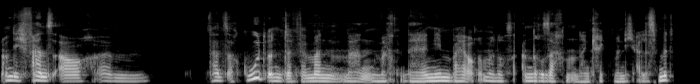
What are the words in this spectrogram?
und ich fand es auch ähm, fand es auch gut und wenn man, man macht naja, nebenbei auch immer noch so andere Sachen und dann kriegt man nicht alles mit.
